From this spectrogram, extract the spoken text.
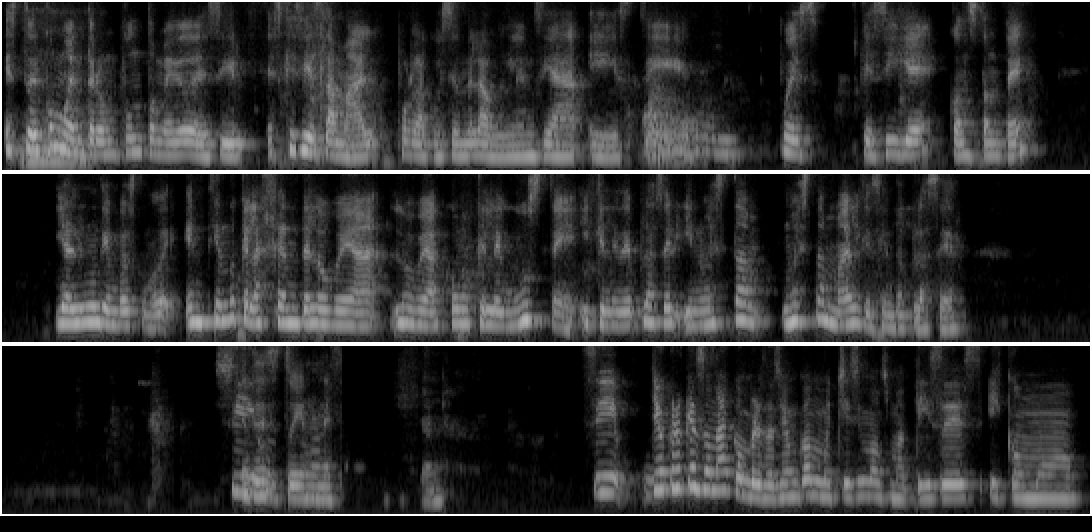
estoy como entre un punto medio de decir, es que sí está mal por la cuestión de la violencia, este, pues que sigue constante, y al mismo tiempo es como de, entiendo que la gente lo vea, lo vea como que le guste y que le dé placer y no está, no está mal que sienta placer. Sí. Entonces estoy en una. Sí, yo creo que es una conversación con muchísimos matices y como,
